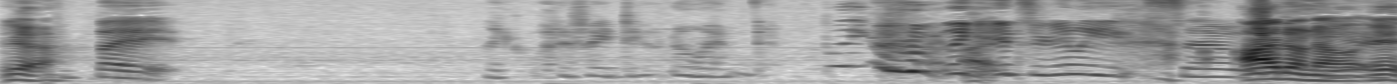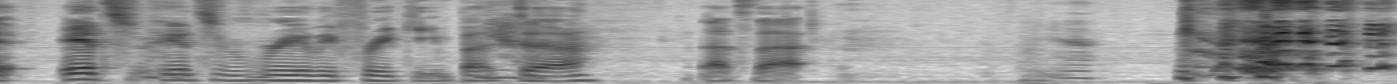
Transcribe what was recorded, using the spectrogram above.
yeah but like what if i do know i'm dead like, like I- it's really so i don't know weird. it it's it's really freaky but Yeah. uh that's that yeah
